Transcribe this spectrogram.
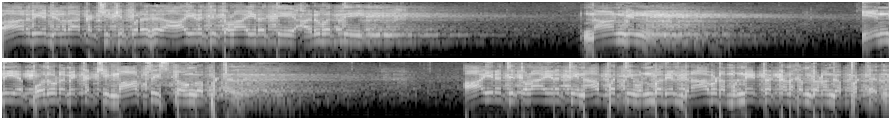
பாரதிய ஜனதா கட்சிக்கு பிறகு ஆயிரத்தி தொள்ளாயிரத்தி அறுபத்தி நான்கில் இந்திய பொதுவுடைமை கட்சி மார்க்சிஸ்ட் துவங்கப்பட்டது. ஆயிரத்தி தொள்ளாயிரத்தி நாற்பத்தி ஒன்பதில் திராவிட முன்னேற்ற கழகம் தொடங்கப்பட்டது.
